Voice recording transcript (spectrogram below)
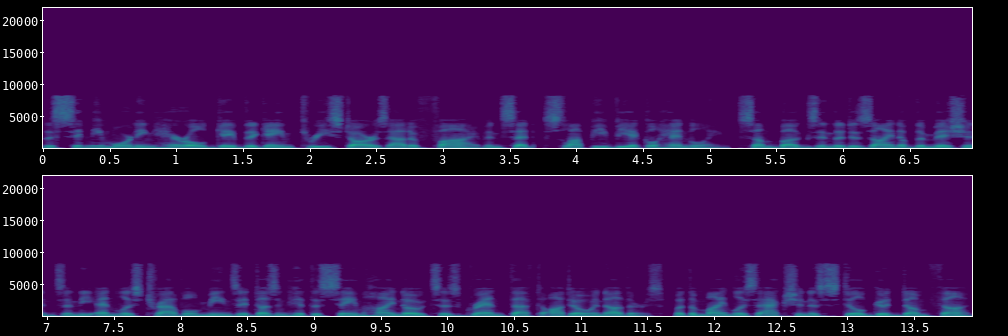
The Sydney Morning Herald gave the game 3 stars out of 5 and said, sloppy vehicle handling, some bugs in the design of the missions and the endless travel means it doesn't hit the same high notes as Grand Theft Auto and others, but the mindless action is still good dumb fun.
